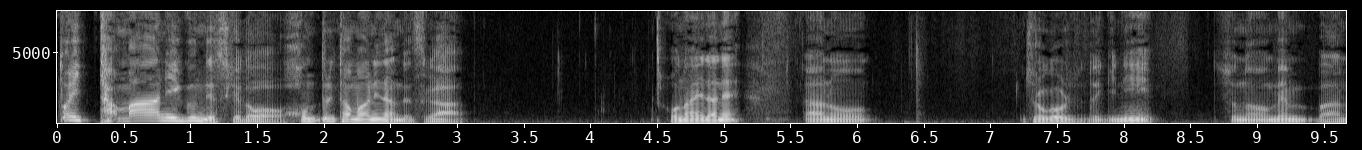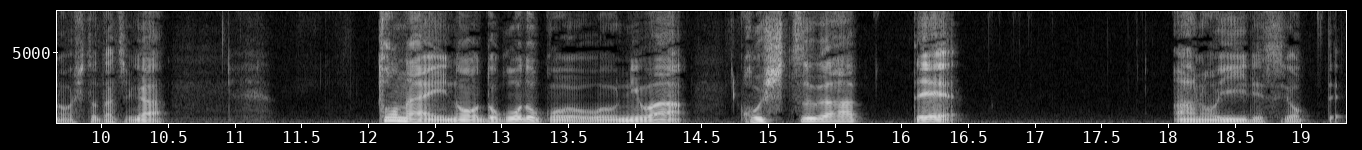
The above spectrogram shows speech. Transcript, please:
当にたまに行くんですけど、本当にたまになんですが、この間ね、あの、そのゴルフの時に、そのメンバーの人たちが、都内のどこどこには個室があって、あの、いいですよって。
